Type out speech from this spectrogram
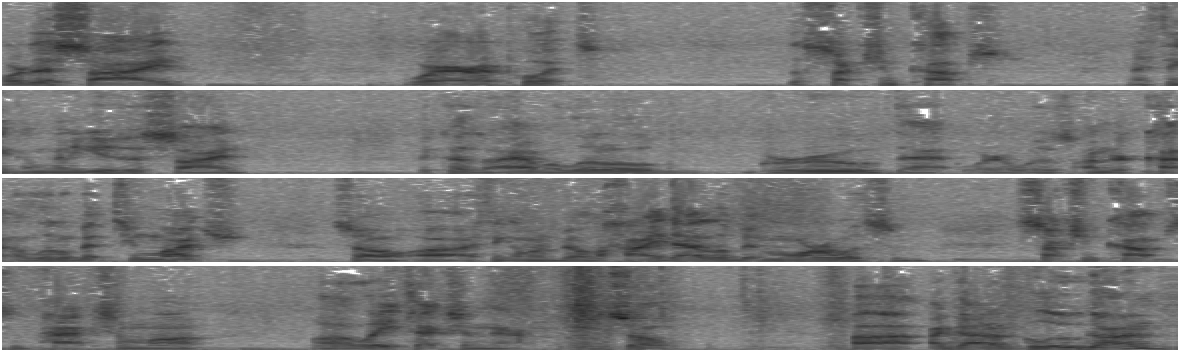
or this side where I put the suction cups. And I think I'm going to use this side because I have a little groove that where it was undercut a little bit too much. So uh, I think I'm going to be able to hide that a little bit more with some suction cups and pack some uh, uh, latex in there. So uh, I got a glue gun.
